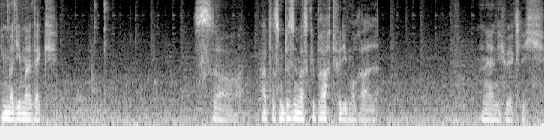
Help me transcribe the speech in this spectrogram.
Nehmen wir die mal weg. So. Hat das ein bisschen was gebracht für die Moral? Naja, nicht wirklich.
